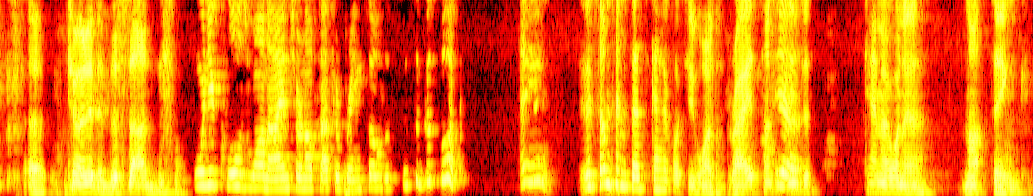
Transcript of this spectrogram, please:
uh, turn it in the sun. when you close one eye and turn off half your brain cells, it's it's a good book. I mean, sometimes that's kind of what you want, right? Sometimes Yeah. you just kind of want to not think,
